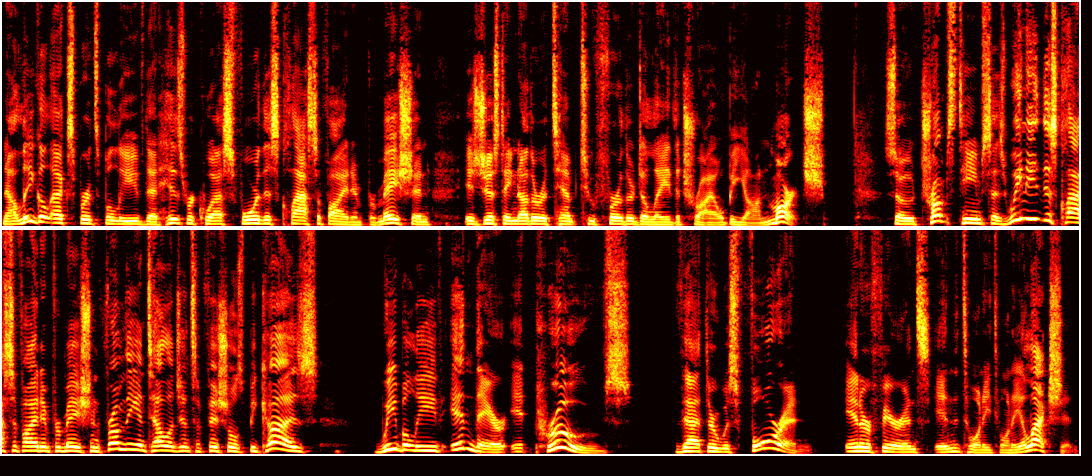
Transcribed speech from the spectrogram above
Now, legal experts believe that his request for this classified information is just another attempt to further delay the trial beyond March. So, Trump's team says, We need this classified information from the intelligence officials because we believe in there it proves that there was foreign interference in the 2020 election.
